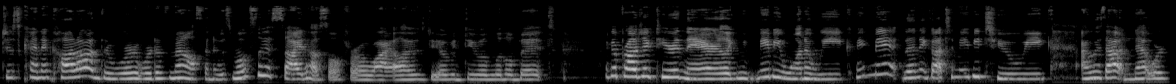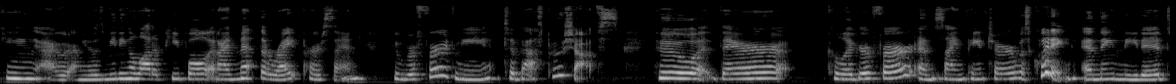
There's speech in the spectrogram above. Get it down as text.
just kind of caught on through word, word of mouth. And it was mostly a side hustle for a while. I was I would do a little bit like a project here and there, like maybe one a week. Maybe then it got to maybe two a week. I was out networking. I, I mean, I was meeting a lot of people, and I met the right person who referred me to Bass Pro Shops, who their calligrapher and sign painter was quitting, and they needed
